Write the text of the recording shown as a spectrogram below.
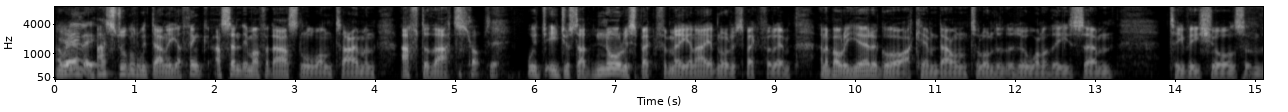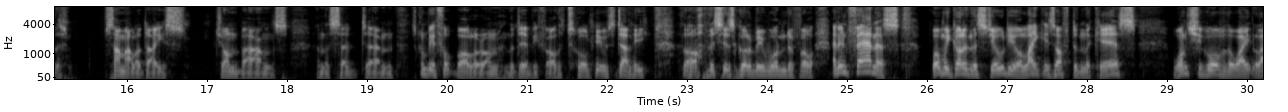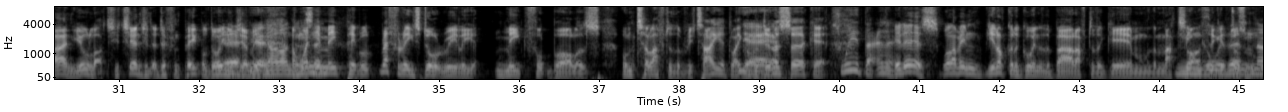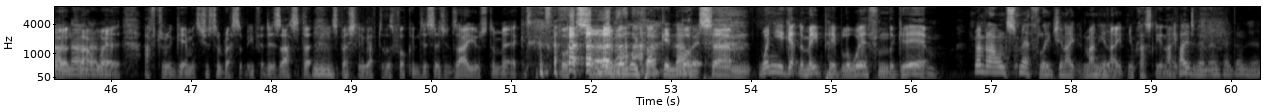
oh, yeah. really? I struggled with Danny. I think I sent him off at Arsenal one time, and after that, Copped it. we- he just had no respect for me, and I had no respect for him. And about a year ago, I came down to London to do one of these um, TV shows, and the, Sam Allardyce, John Barnes, and they said um, going to be a footballer on. And the day before, they told me it was Danny. I thought, oh, this is going to be wonderful. And in fairness, when we got in the studio, like is often the case. Once you go over the white line, you lot, you change into different people, don't Yeah, you, Jimmy? yeah. No, and when you meet people, referees don't really meet footballers until after they've retired, like on the dinner circuit. It's weird, that isn't it? It is. Well, I mean, you're not going to go into the bar after the game with them, that sort of thing. It doesn't No, work no, that no, way after a game. It's just a recipe for disaster, Mm. especially after the fucking decisions I used to make. But, um, we fucking know but it? um, when you get to meet people away from the game, remember Alan Smith, Leeds United, Man United, Newcastle I United. played with him, MK Dons, yeah.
